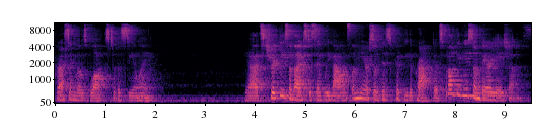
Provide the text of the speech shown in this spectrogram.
pressing those blocks to the ceiling. Yeah, it's tricky sometimes to simply balance them here, so this could be the practice, but I'll give you some variations.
